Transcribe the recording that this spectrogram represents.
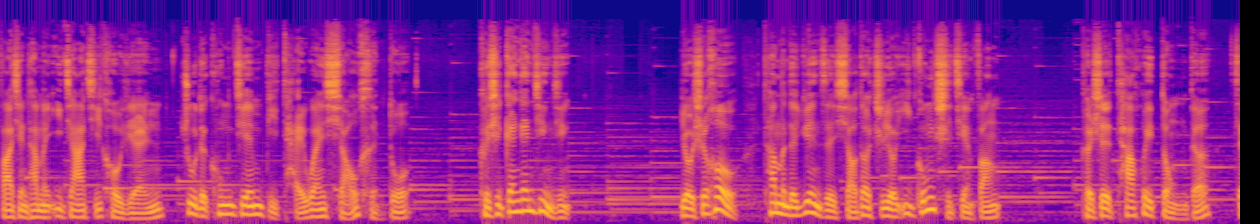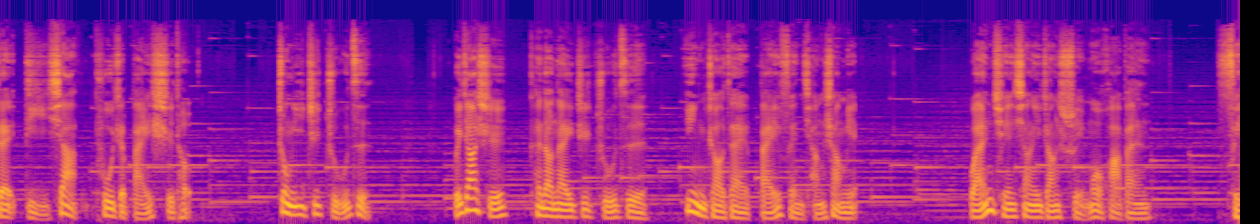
发现他们一家几口人住的空间比台湾小很多，可是干干净净。有时候他们的院子小到只有一公尺见方，可是他会懂得在底下铺着白石头，种一只竹子。回家时看到那一只竹子。”映照在白粉墙上面，完全像一张水墨画般，非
